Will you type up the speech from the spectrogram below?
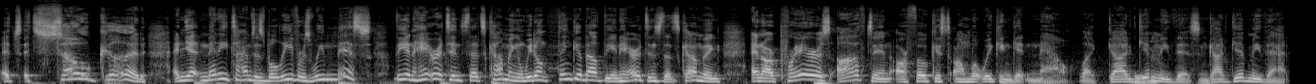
It's it's so good. And yet many times as believers, we miss the inheritance that's coming and we don't think about the inheritance that's coming. And our prayers often are focused on what we can get now. Like, God, give me this and God, give me that.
